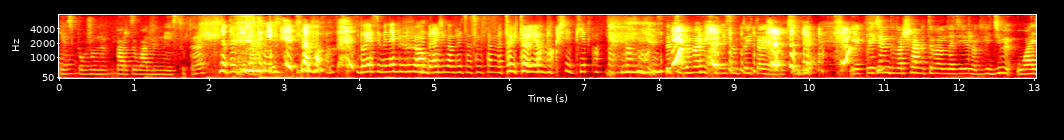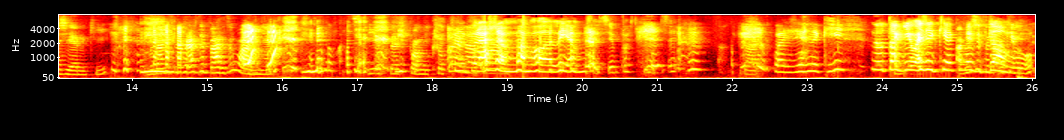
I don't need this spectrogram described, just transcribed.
Jest położony w bardzo ładnym miejscu też. No dobrze, że to nie no bo, bo ja sobie najpierw wyobraziłam, że to są same to i to i obok siebie. Nie, zdecydowanie to nie są to i to i obok siebie. Jak pojedziemy do Warszawy, to mam nadzieję, że odwiedzimy łazienki, bo tam jest naprawdę bardzo ładnie. I jest też pomnik Chopina. Przepraszam, mamo, ale ja muszę się poświęcić. Tak. Łazienki. No takie łazienki jak A wiecie w też domu. takie,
